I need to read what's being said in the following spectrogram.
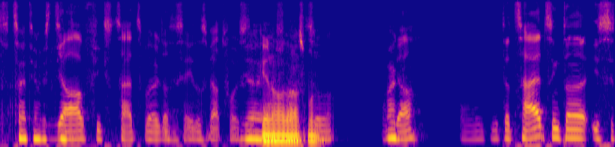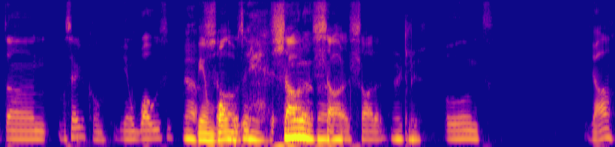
zerfetzt. Zeit investiert. ja fix Zeit, weil das ist eh das Wertvollste. Ja, ja, Genau das, Mann. So, und Arg. ja. Und mit der Zeit sind da, ist dann Marcel gekommen, wie ein Wowsi. Ja, Wie ein. Shoutout, Shoutout, Shoutout, Shoutout. wirklich. Und ja,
